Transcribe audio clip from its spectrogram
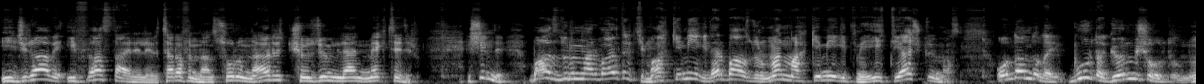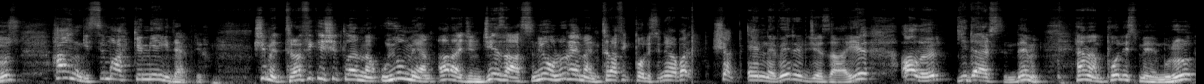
icra ve iflas daireleri tarafından sorunlar çözümlenmektedir. E Şimdi bazı durumlar vardır ki mahkemeye gider, bazı durumlar mahkemeye gitmeye ihtiyaç duymaz. Ondan dolayı burada görmüş olduğunuz hangisi mahkemeye gider diyor. Şimdi trafik ışıklarına uyulmayan aracın cezası ne olur? Hemen trafik polisi ne yapar? Şak eline verir cezayı alır gidersin değil mi? Hemen polis memuru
